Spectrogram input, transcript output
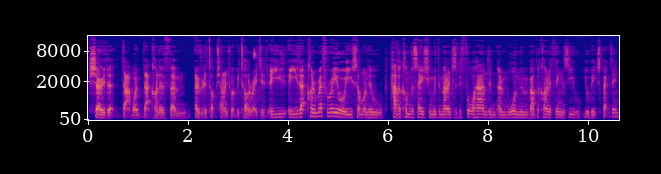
show that that won't that kind of um, over the top challenge won't be tolerated. Are you are you that kind of referee, or are you someone who will have a conversation with the managers beforehand and, and warn them about the kind of things you you'll be expecting?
